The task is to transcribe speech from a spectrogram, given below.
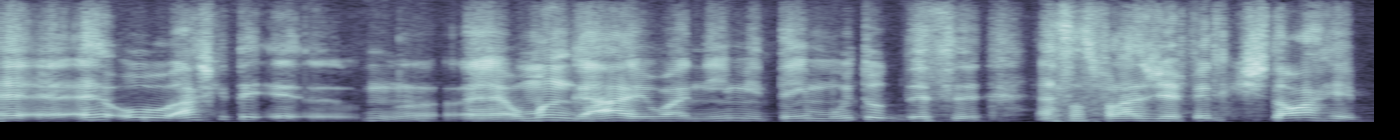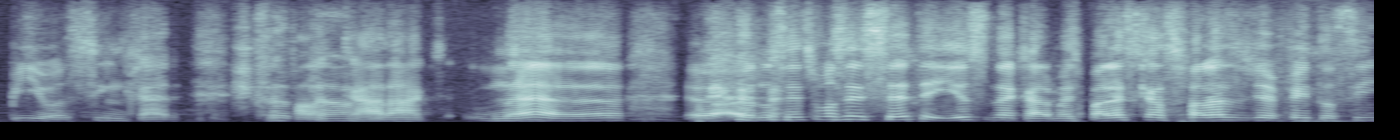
é, é, é, o, acho que tem, é, é, o mangá e o anime tem muito desse, essas frases de efeito que te dão um arrepio, assim, cara. Você fala, Total. caraca, né? Eu, eu não sei se vocês sentem isso, né, cara? Mas parece que as frases de efeito assim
